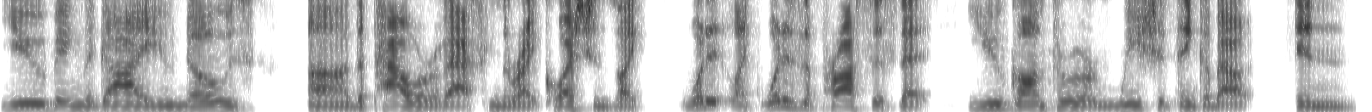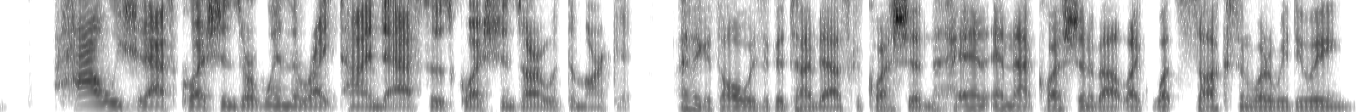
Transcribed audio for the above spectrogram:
you being the guy who knows uh, the power of asking the right questions like what it like what is the process that you've gone through or we should think about in how we should ask questions or when the right time to ask those questions are with the market I think it's always a good time to ask a question. And and that question about like what sucks and what are we doing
